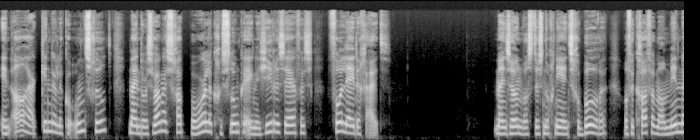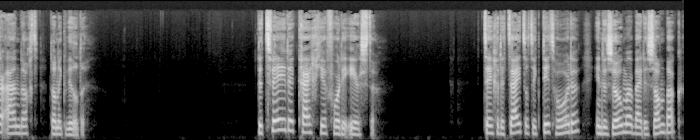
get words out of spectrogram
in al haar kinderlijke onschuld mijn door zwangerschap behoorlijk geslonken energiereserves volledig uit. Mijn zoon was dus nog niet eens geboren, of ik gaf hem al minder aandacht dan ik wilde. De tweede krijg je voor de eerste. Tegen de tijd dat ik dit hoorde, in de zomer bij de zandbak,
